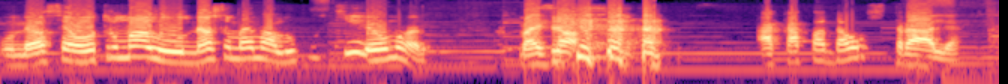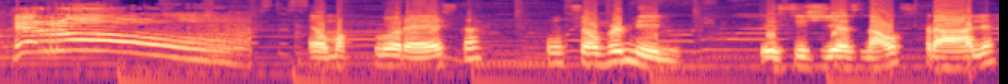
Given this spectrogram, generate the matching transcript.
O Nelson é outro maluco. O Nelson é mais maluco que eu, mano. Mas, ó, a capa da Austrália. Errou! É uma floresta com céu vermelho. Esses dias na Austrália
